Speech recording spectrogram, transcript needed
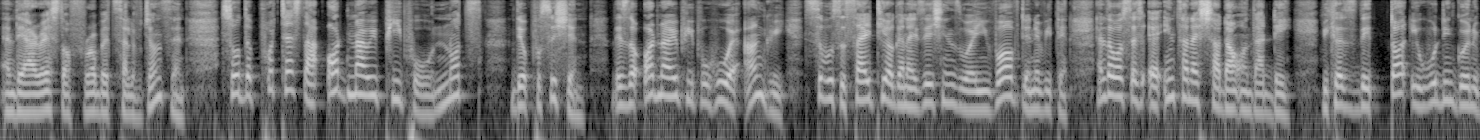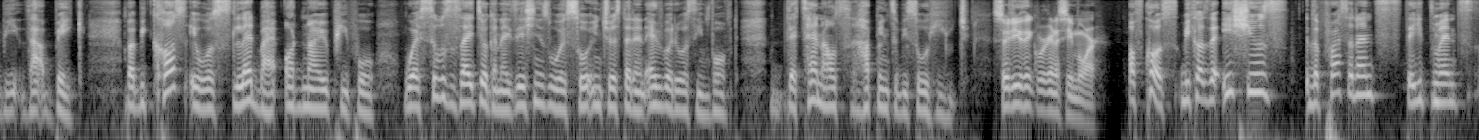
and the arrest of Robert Salif Johnson. So the protests are ordinary people, not the opposition. There's the ordinary people who were angry. Civil society organizations were involved and everything. And there was an internet shutdown on that day because they thought it wouldn't going to be that big. But because it was led by ordinary people, where civil society organizations were so interested and everybody was involved. The turnouts happened to be so huge. So, do you think we're going to see more? Of course, because the issues, the president's statements,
